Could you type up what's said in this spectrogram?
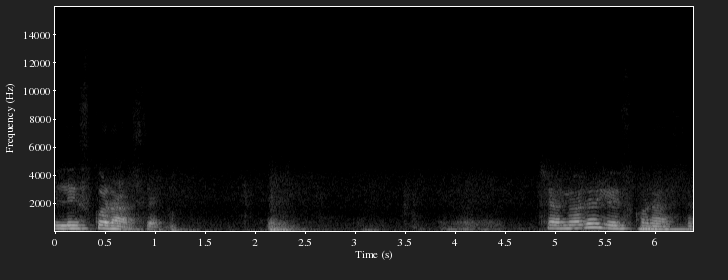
লেস করা আছে। সালোয়ারে লেস করা আছে।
